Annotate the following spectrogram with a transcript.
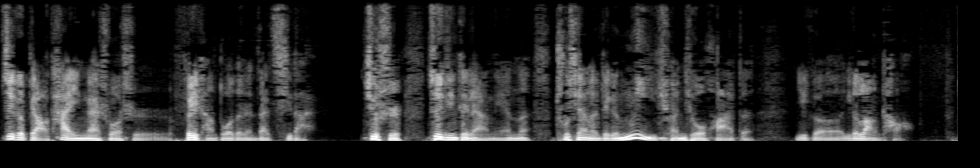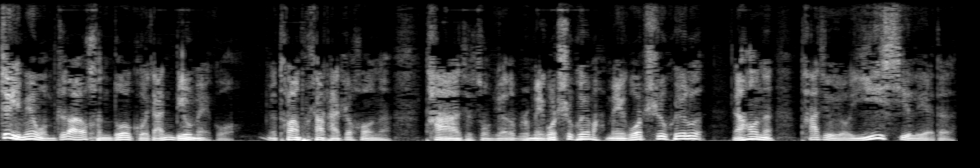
这个表态应该说是非常多的人在期待。就是最近这两年呢，出现了这个逆全球化的一个一个浪潮，这里面我们知道有很多国家，你比如美国。那特朗普上台之后呢，他就总觉得不是美国吃亏嘛，美国吃亏论。然后呢，他就有一系列的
